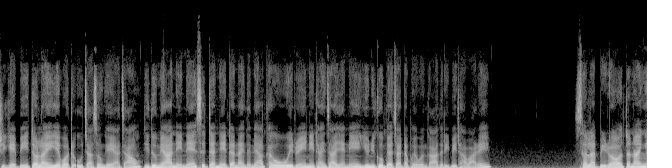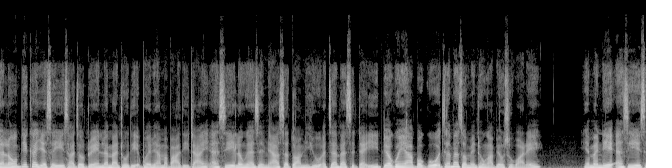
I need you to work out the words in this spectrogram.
ရှိခဲ့ပြီးတော်လိုင်းရဲဘော်တအူကြဆုံးခဲ့ရကြောင်းပြည်သူများအနေနဲ့စစ်တပ်နှင့်တပ်နိုင်သမျှခက်ကိုဝေးတွင်နေထိုင်ကြရန်နှင့်ယူနီကွန်ပြောက်ကြားတပ်ဖွဲ့ဝင်ကသတိပေးထားပါတယ် ဆက်လက်ပြီးတော့တနိုင်ငံလုံးအပြစ်ခတ်ရစရေးစာချုပ်တွင်လက်မှတ်ထိုးသည့်အဖွဲ့များမပါသည့်တိုင် NCA လုပ်ငန်းစဉ်များဆက်သွားမည်ဟုအကြံဖက်စစ်တပ်၏ပြောခွင့်ရပုဂ္ဂိုလ်အကြံဖက်စော်မင်းထွန်းကပြောဆိုပါရယ်ယမနေ့ NCA စ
